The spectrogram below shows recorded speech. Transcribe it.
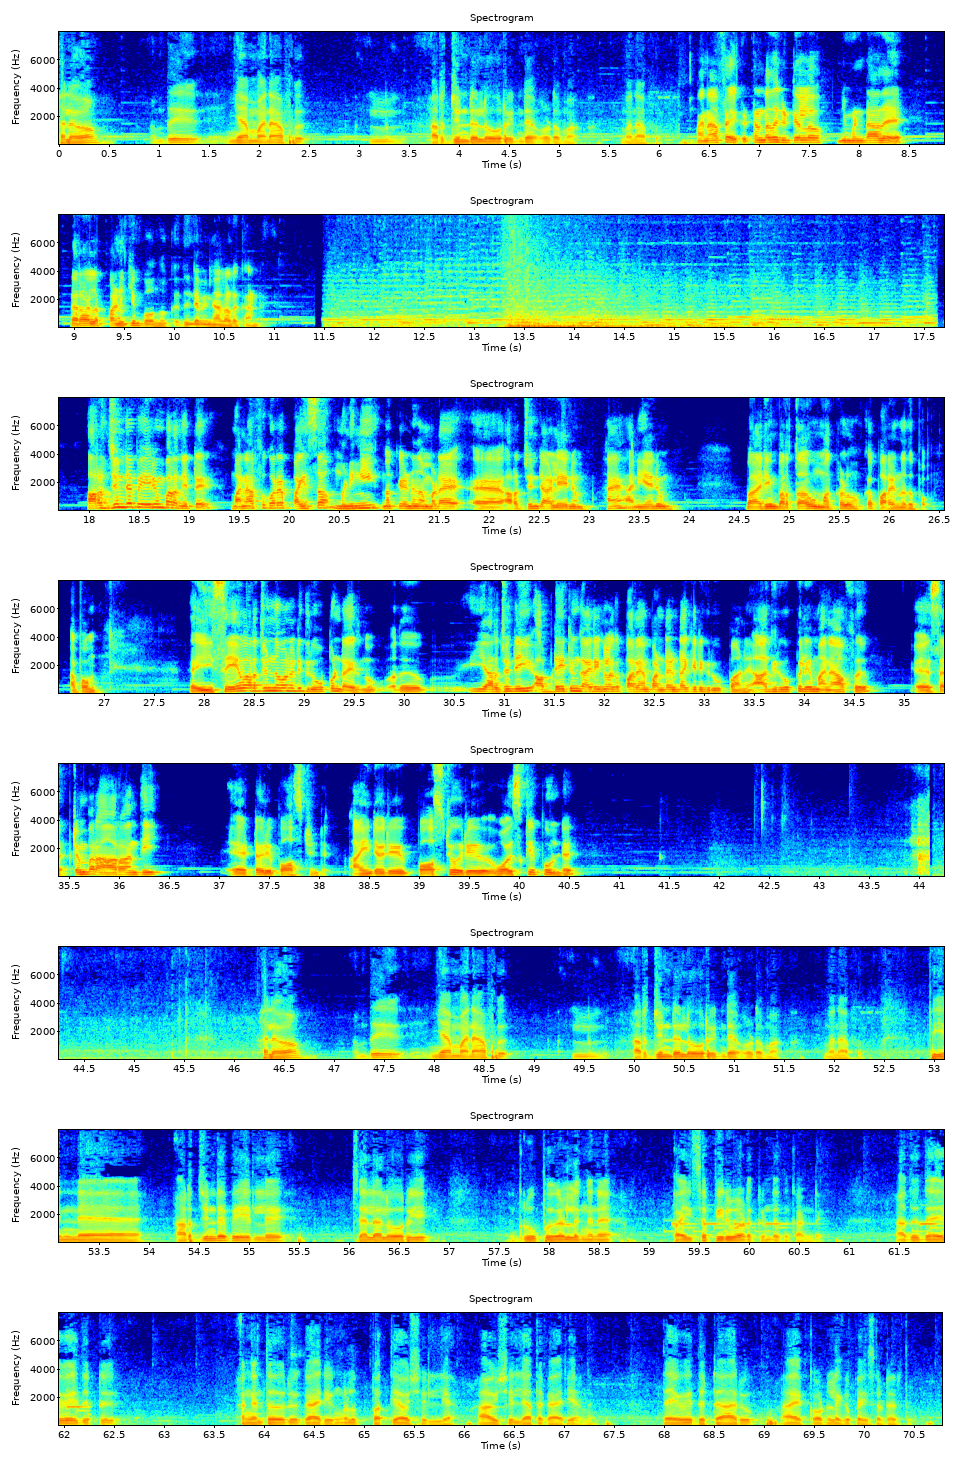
Hello ഇത് ഞാൻ മനാഫ്. അർജുന്റെ ലോറിന്റെ ഉടമ മനാഫ്. മനാഫേ കിട്ടേണ്ടത് കിട്ടിയല്ലോ. ഇനി മിണ്ടാതെ വേറെ വല്ല പണിക്കും പോകും നോക്ക്. ഇതിന്റെ പിന്നാലെ അടക്കാണ്ട് അർജുന്റെ പേരും പറഞ്ഞിട്ട് മനാഫ് കുറേ പൈസ മിണുങ്ങി എന്നൊക്കെയാണ് നമ്മുടെ അർജുന്റെ അളിയനും അനിയനും ഭാര്യയും ഭർത്താവും മക്കളും ഒക്കെ പറയുന്നത് ഇപ്പം. അപ്പം ഈ സേവ് അർജുൻ എന്ന് പറഞ്ഞൊരു ഗ്രൂപ്പ് ഉണ്ടായിരുന്നു. അത് ഈ അർജുന്റെ ഈ അപ്ഡേറ്റും കാര്യങ്ങളൊക്കെ പറയാൻ പണ്ടേ ഉണ്ടാക്കിയൊരു ഗ്രൂപ്പാണ് ആ ഗ്രൂപ്പിൽ മനാഫ് സെപ്റ്റംബർ ആറാം തീയതി ഇട്ട ഒരു പോസ്റ്റ് ഉണ്ട്. അതിന്റെ ഒരു പോസ്റ്റും ഒരു വോയിസ് ക്ലിപ്പും ഉണ്ട്. ഹലോ ഇത് ഞാൻ മനാഫ്. അർജുന്റെ ലോറിന്റെ ഉടമ മനാഫ്. പിന്നെ അർജുന്റെ പേരിൽ ചില ലോറി ഗ്രൂപ്പുകളിൽ ഇങ്ങനെ പൈസ പിരിവ് അടക്കേണ്ടതെന്ന് കണ്ട്. അത് ദയവ് ചെയ്തിട്ട് അങ്ങനത്തെ ഒരു കാര്യങ്ങളും ഇപ്പം അത്യാവശ്യമില്ല. ആവശ്യമില്ലാത്ത കാര്യമാണ്. ദയവ് ചെയ്തിട്ട് ആരും ആ അക്കൗണ്ടിലേക്ക് പൈസ ഇടരുത്.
